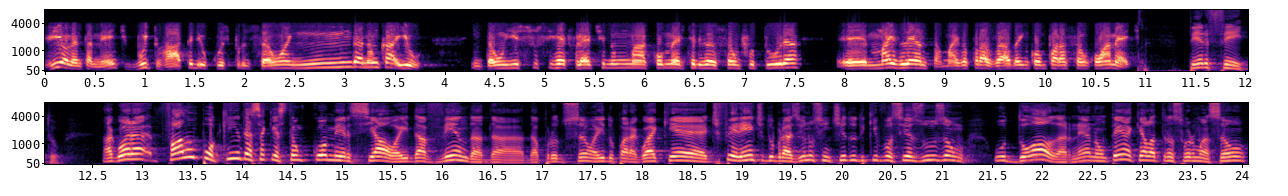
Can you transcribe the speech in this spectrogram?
violentamente, muito rápido, e o custo de produção ainda não caiu. Então, isso se reflete numa comercialização futura é, mais lenta, mais atrasada em comparação com a média. Perfeito. Agora, fala um pouquinho dessa questão comercial aí da venda da, da produção aí do Paraguai, que é diferente do Brasil no sentido de que vocês usam o dólar, né? Não tem aquela transformação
